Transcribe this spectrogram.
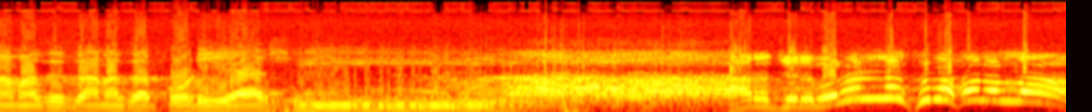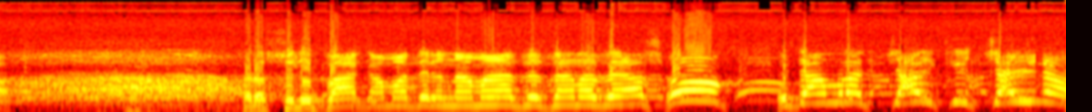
নামাজে জানাজা পড়িয়ে আসি। আরও জোরে বলুন রসুলি পাক আমাদের নামাজে জানাজায় আসুক এটা আমরা চাই কি চাই না?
